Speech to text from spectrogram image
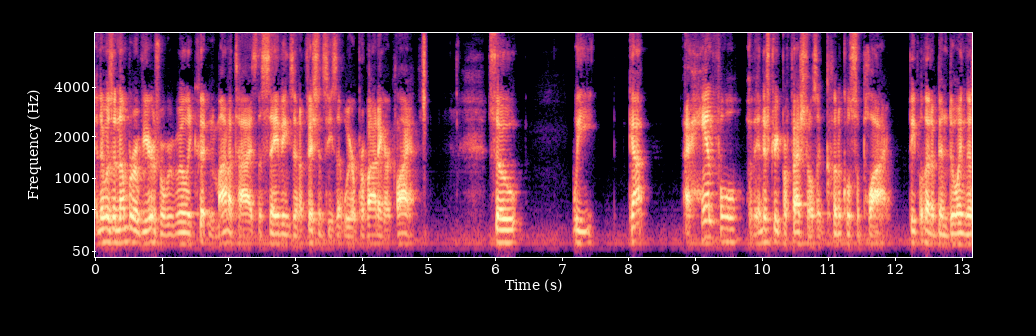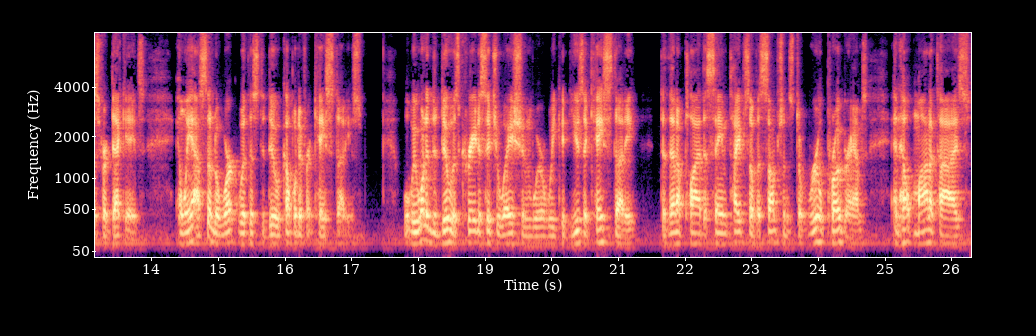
And there was a number of years where we really couldn't monetize the savings and efficiencies that we were providing our clients. So we got a handful of industry professionals in clinical supply, people that have been doing this for decades, and we asked them to work with us to do a couple different case studies. What we wanted to do was create a situation where we could use a case study to then apply the same types of assumptions to real programs and help monetize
